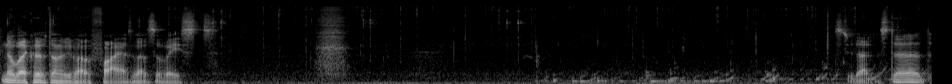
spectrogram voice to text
No, but I could have done it without a fire, so that's a waste. That instead.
